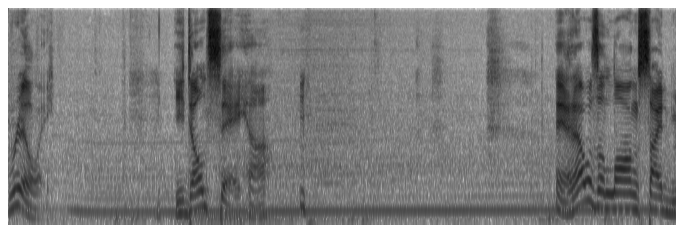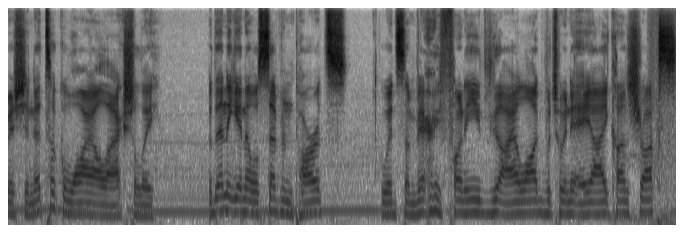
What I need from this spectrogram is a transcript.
Really? You don't say, huh? yeah, that was a long side mission. That took a while, actually. But then again, it was seven parts with some very funny dialogue between AI constructs.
